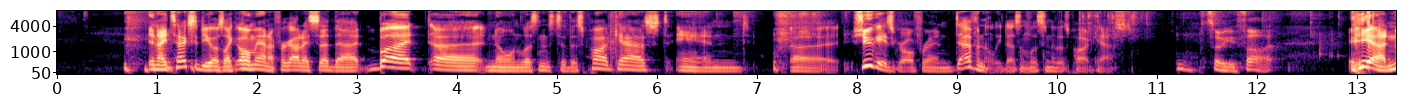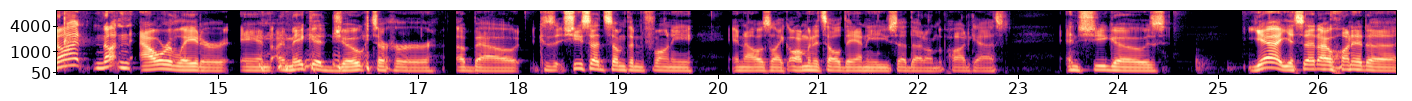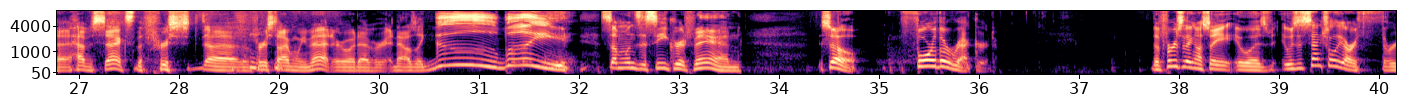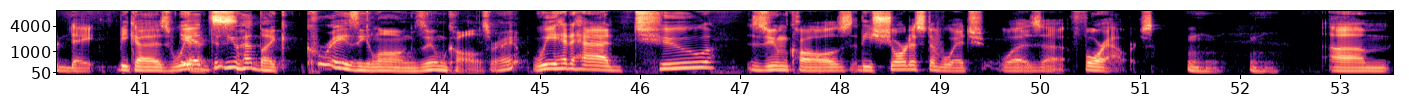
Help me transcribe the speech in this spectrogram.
and I texted you. I was like, "Oh man, I forgot I said that." But uh, no one listens to this podcast, and uh, Shoegaze girlfriend definitely doesn't listen to this podcast. So you thought. Yeah, not not an hour later, and I make a joke to her about because she said something funny, and I was like, "Oh, I'm going to tell Danny you said that on the podcast," and she goes, "Yeah, you said I wanted to have sex the first uh, the first time we met or whatever," and I was like, "Ooh, boy, someone's a secret fan." So, for the record, the first thing I'll say it was it was essentially our third date because we Yeah, had you had like crazy long Zoom calls, right? we had had two Zoom calls, the shortest of which was uh, four hours. Um,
